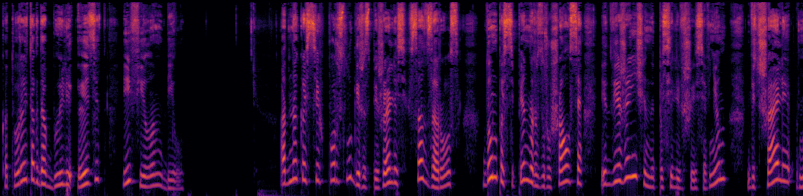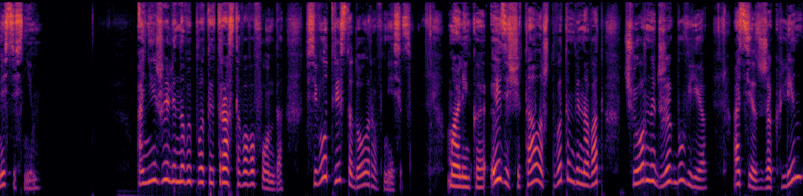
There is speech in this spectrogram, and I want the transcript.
которые тогда были Эдит и Филан Билл. Однако с тех пор слуги разбежались, сад зарос, дом постепенно разрушался, и две женщины, поселившиеся в нем, ветшали вместе с ним. Они жили на выплаты трастового фонда, всего 300 долларов в месяц. Маленькая Эдди считала, что в этом виноват черный Джек Бувье, отец Жаклин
